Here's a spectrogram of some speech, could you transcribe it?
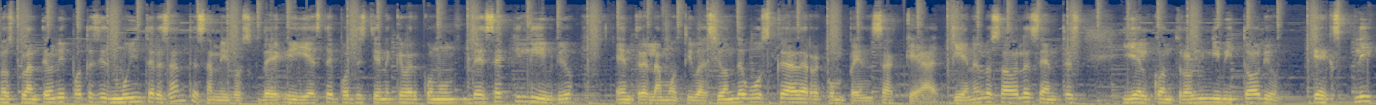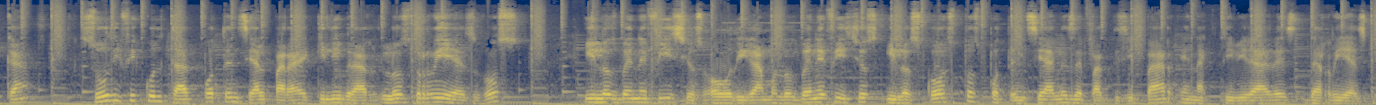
nos plantea una hipótesis muy interesante, amigos, y esta hipótesis tiene que ver con un desequilibrio entre la motivación de búsqueda de recompensa que tienen los adolescentes y el control inhibitorio, que explica su dificultad potencial para equilibrar los riesgos y los beneficios, o digamos los beneficios y los costos potenciales de participar en actividades de riesgo.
